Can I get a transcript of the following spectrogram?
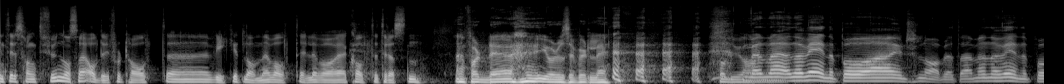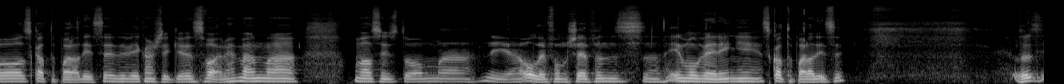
interessant funn. Og så har jeg aldri fortalt uh, hvilket land jeg valgte, eller hva jeg kalte trøsten. For det gjorde du selvfølgelig. men uh, når vi er inne på uh, Unnskyld, nå avbrøt jeg. Men når vi er inne på skatteparadiser, det vil kanskje ikke svare. Men hva syns du om nye oljefondsjefens involvering i skatteparadiser? Altså,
